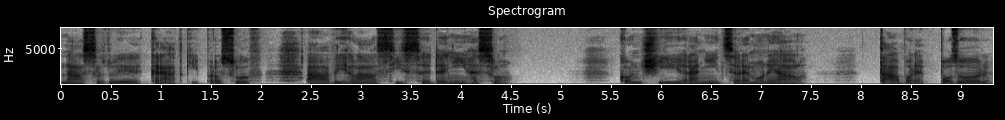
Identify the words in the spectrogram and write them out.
následuje krátký proslov a vyhlásí se denní heslo. Končí ranní ceremoniál. Tábore pozor,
